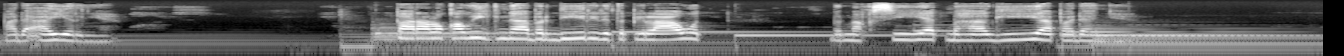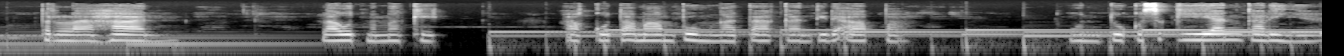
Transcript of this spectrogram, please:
pada airnya. Para lokawigna berdiri di tepi laut, bermaksiat bahagia padanya. Perlahan, laut memekik. Aku tak mampu mengatakan tidak apa untuk kesekian kalinya.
